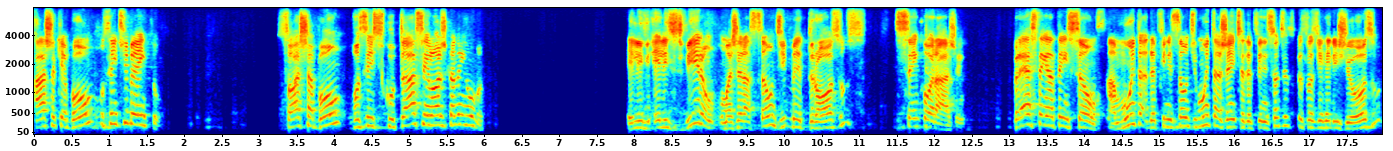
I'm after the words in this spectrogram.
acha que é bom o sentimento. Só acha bom você escutar sem lógica nenhuma. Ele, eles viram uma geração de medrosos sem coragem. Prestem atenção, a, muita, a definição de muita gente, a definição das pessoas de religioso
